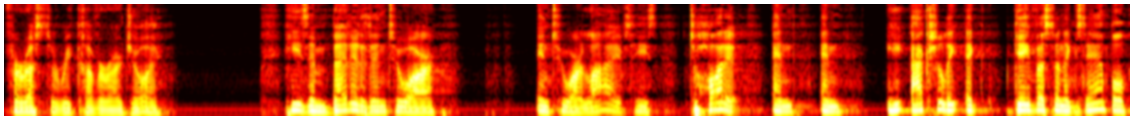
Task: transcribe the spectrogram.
for us to recover our joy. He's embedded it into our into our lives. He's taught it and and he actually gave us an example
